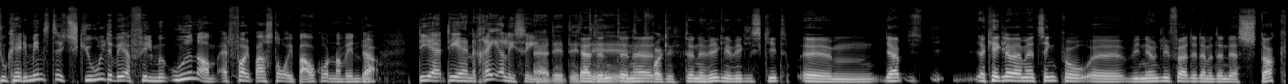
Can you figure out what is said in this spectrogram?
Du kan i det mindste skjule det ved at filme udenom, at folk bare står i baggrunden og venter. Ja. Det, er, det er en regerlig scene. Ja, det, det, Ja, det den, den, er er, frygteligt. den er virkelig, virkelig skidt. Øhm, jeg, jeg kan ikke lade være med at tænke på, øh, vi nævnte lige før det der med den der stok,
